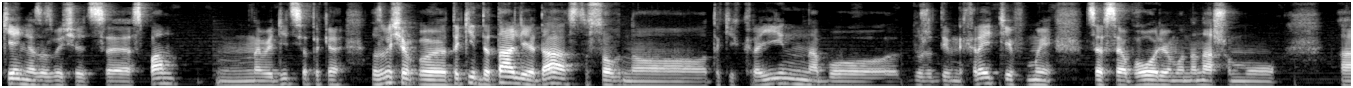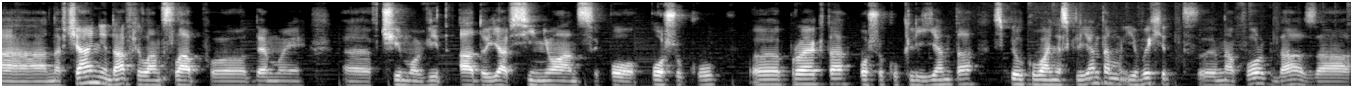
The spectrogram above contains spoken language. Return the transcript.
Кенія зазвичай це спам. М, Не ведіться таке. Зазвичай е, такі деталі да, стосовно таких країн або дуже дивних рейтів. Ми це все обговорюємо на нашому навчанні, да, Freelance Lab, де ми е, вчимо від А до Я всі нюанси по пошуку е, проекта, пошуку клієнта, спілкування з клієнтом і вихід на форк да, за,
